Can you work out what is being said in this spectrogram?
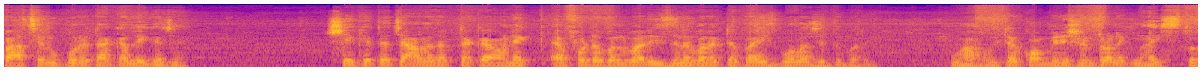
পাঁচের উপরে টাকা লেগে যায়। সেক্ষেত্রে চার হাজার টাকা অনেক অ্যাফোর্ডেবল বা রিজনেবল একটা প্রাইস বলা যেতে পারে। ওয়াও এটার কম্বিনেশনটা অনেক নাইস তো।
